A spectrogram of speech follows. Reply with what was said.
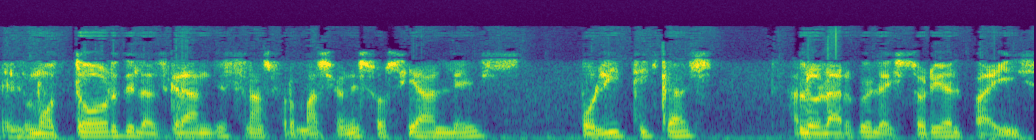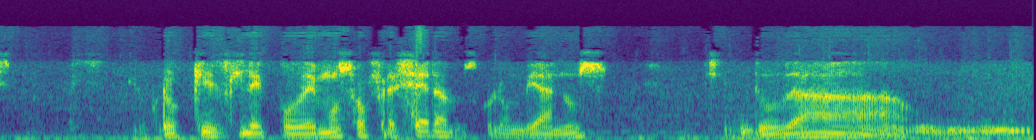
el motor de las grandes transformaciones sociales, políticas, a lo largo de la historia del país, yo creo que le podemos ofrecer a los colombianos sin duda un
